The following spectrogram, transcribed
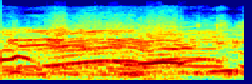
Norte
